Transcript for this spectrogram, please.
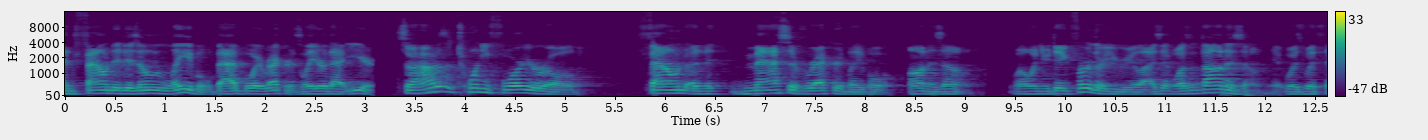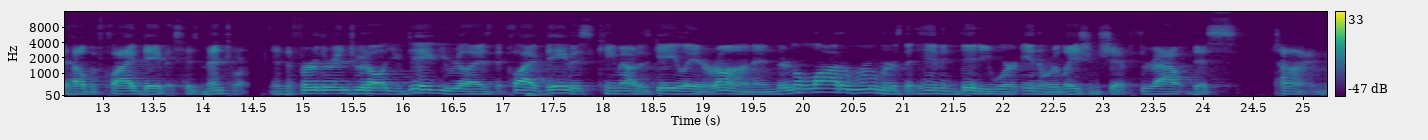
and founded his own label, Bad Boy Records, later that year. So, how does a 24 year old found a massive record label on his own? Well, when you dig further, you realize it wasn't on his own. It was with the help of Clive Davis, his mentor. And the further into it all you dig, you realize that Clive Davis came out as gay later on, and there's a lot of rumors that him and Diddy were in a relationship throughout this time.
